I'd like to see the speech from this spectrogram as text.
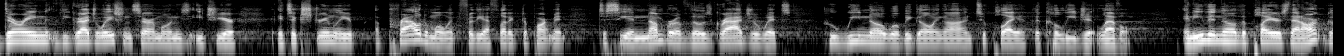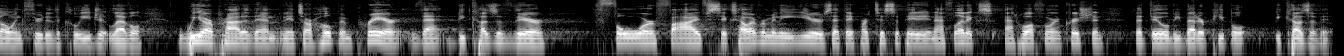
during the graduation ceremonies each year, it's extremely a proud moment for the athletic department to see a number of those graduates who we know will be going on to play at the collegiate level. And even though the players that aren't going through to the collegiate level, we are proud of them, and it's our hope and prayer that because of their four, five, six, however many years that they participated in athletics at Hawthorne Christian, that they will be better people because of it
